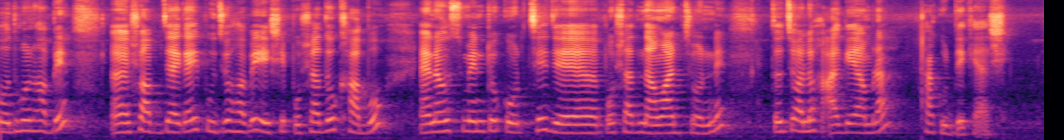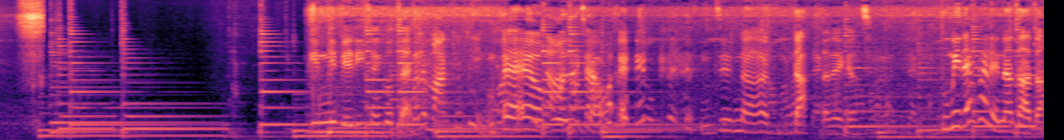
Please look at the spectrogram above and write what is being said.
বোধন হবে। সব জায়গায় পুজো হবে, এসে প্রসাদও খাব। অ্যানাউন্সমেন্টও করছে যে প্রসাদ নেওয়ার জন্যে। তো চলো, আগে আমরা ঠাকুর দেখে আসি। গিন্নি বেরিয়েছেন কোথায়? বলে মার্কেটিং হ্যাঁ বলছে যে না ডাক্তারের কাছে। তুমি দেখালে না দাদা?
